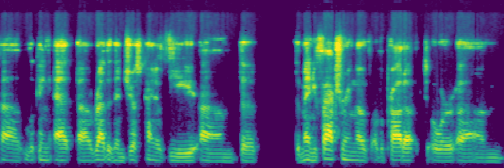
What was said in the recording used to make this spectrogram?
uh, looking at uh, rather than just kind of the um, the the manufacturing of, of a product or um,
